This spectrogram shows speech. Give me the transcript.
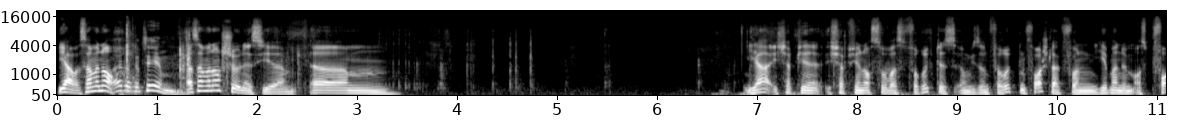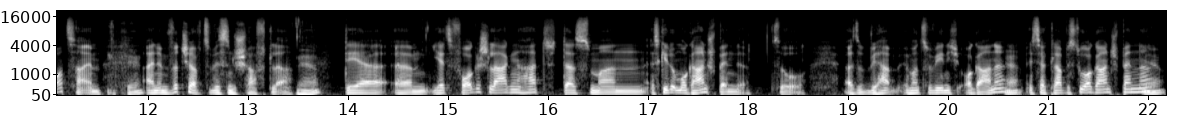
Ja, was haben wir noch? weitere Themen. Was haben wir noch Schönes hier? Ähm ja, ich habe hier, ich hab hier noch so was Verrücktes, irgendwie so einen verrückten Vorschlag von jemandem aus Pforzheim, Okay. einem Wirtschaftswissenschaftler, Ja. der ähm, jetzt vorgeschlagen hat, dass man, es geht um Organspende. So, also wir haben immer zu wenig Organe. Ja. Ist ja klar, bist du Organspender? Ja.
